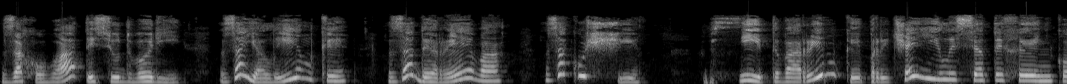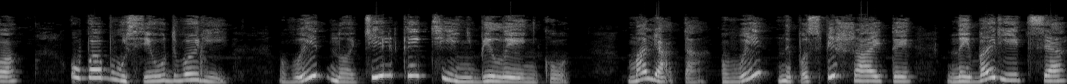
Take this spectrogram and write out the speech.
заховатись у дворі за ялинки, за дерева, за кущі. Всі тваринки причаїлися тихенько. У бабусі у дворі видно тільки тінь біленьку. Малята, ви не поспішайте, не боріться,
